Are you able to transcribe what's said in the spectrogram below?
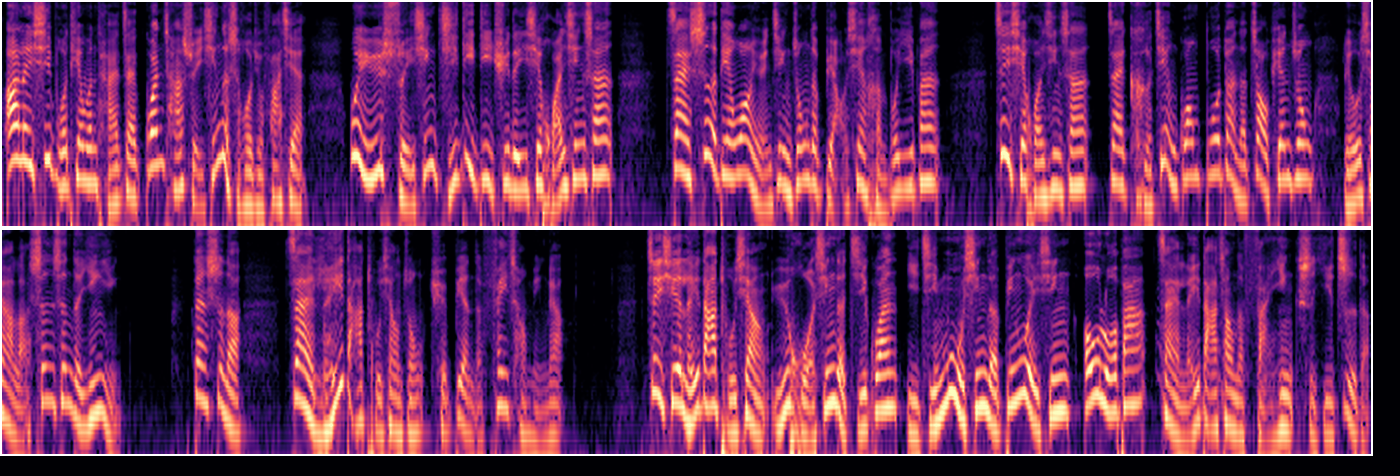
阿雷西博天文台在观察水星的时候就发现，位于水星极地地区的一些环形山，在射电望远镜中的表现很不一般。这些环形山在可见光波段的照片中留下了深深的阴影，但是呢，在雷达图像中却变得非常明亮。这些雷达图像与火星的极光以及木星的冰卫星欧罗巴在雷达上的反应是一致的。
